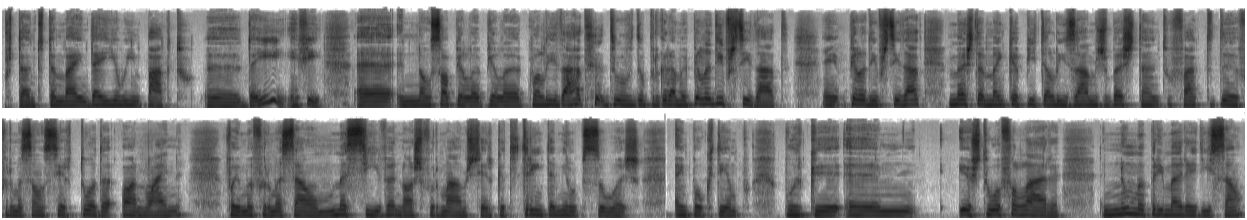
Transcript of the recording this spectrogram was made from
Portanto, também daí o impacto. Uh, daí, enfim, uh, não só pela, pela qualidade do, do programa, pela diversidade, eh, pela diversidade, mas também capitalizámos bastante o facto de a formação ser toda online. Foi uma formação massiva, nós formámos cerca de 30 mil pessoas em pouco tempo, porque eu estou a falar numa primeira edição,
